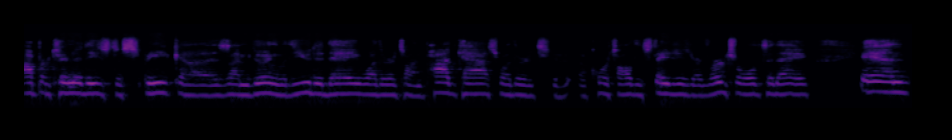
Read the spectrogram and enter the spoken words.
opportunities to speak uh, as I'm doing with you today, whether it's on podcasts, whether it's, of course, all the stages are virtual today. And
